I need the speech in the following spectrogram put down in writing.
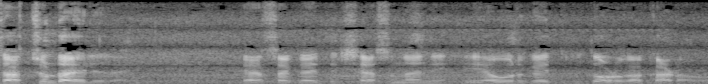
साचून राहिलेलं आहे. त्याचा काहीतरी शासनाने यावर काहीतरी तोडगा काढावा.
